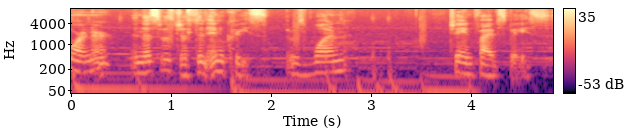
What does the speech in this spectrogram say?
corner, and this was just an increase. There was one chain five space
